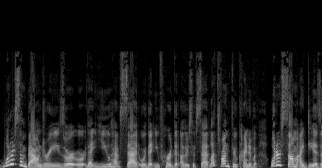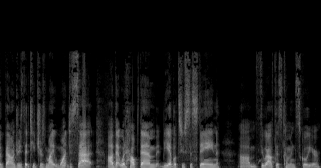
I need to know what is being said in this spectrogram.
what are some boundaries or, or that you have set or that you've heard that others have set? Let's run through kind of a, what are some ideas of boundaries that teachers might want to set uh, that would help them be able to sustain um, throughout this coming school year?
